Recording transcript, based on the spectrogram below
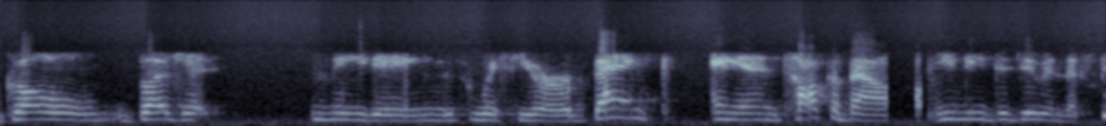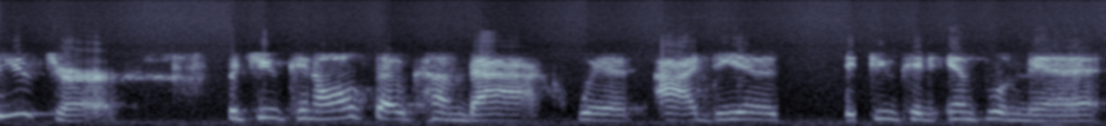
goal budget meetings with your bank and talk about what you need to do in the future. But you can also come back with ideas that you can implement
